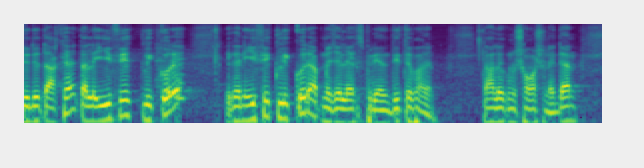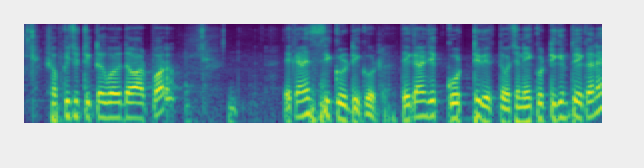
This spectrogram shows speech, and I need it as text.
যদি থাকে তাহলে ইফে ক্লিক করে, এখানে ইফে ক্লিক করে আপনি চাইলে এক্সপিরিয়েন্স দিতে পারেন, তাহলে কোনো সমস্যা নেই। দেন সব কিছু ঠিকঠাকভাবে দেওয়ার পর, এখানে সিকিউরিটি কোড তো এখানে যে কোডটি দেখতে পাচ্ছেন, এই কোডটি কিন্তু এখানে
